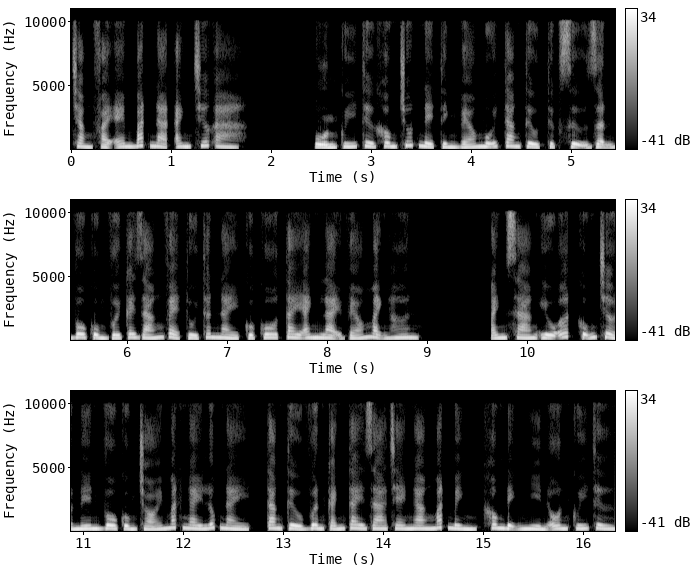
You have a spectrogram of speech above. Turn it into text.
chẳng phải em bắt nạt anh trước à? Ổn quý từ không chút nề tình véo mũi tang tử thực sự giận vô cùng với cái dáng vẻ tủi thân này của cô tay anh lại véo mạnh hơn. Ánh sáng yếu ớt cũng trở nên vô cùng chói mắt ngay lúc này, tang tử vươn cánh tay ra che ngang mắt mình, không định nhìn ôn quý từ.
